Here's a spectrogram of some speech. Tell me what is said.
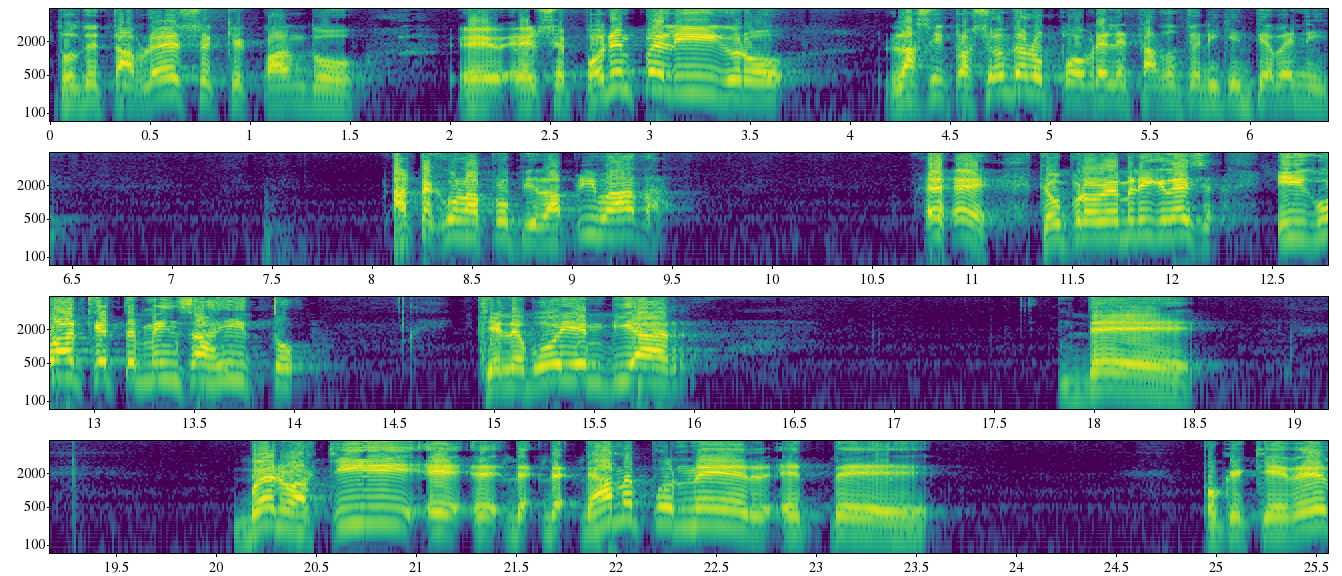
donde establece que cuando eh, eh, se pone en peligro la situación de los pobres, el Estado tiene que intervenir. Hasta con la propiedad privada. que es un problema en la iglesia. Igual que este mensajito que le voy a enviar de... Bueno, aquí, eh, déjame poner, este, porque quedé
